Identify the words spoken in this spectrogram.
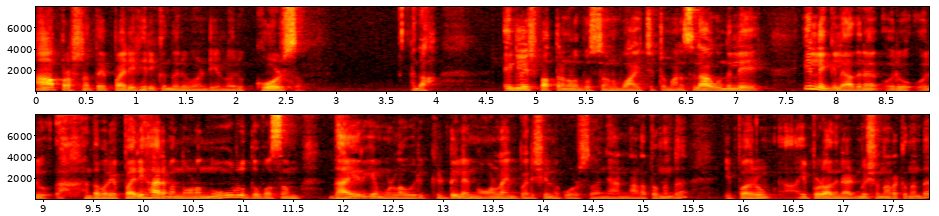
ആ പ്രശ്നത്തെ പരിഹരിക്കുന്നതിന് വേണ്ടിയുള്ള ഒരു കോഴ്സ് എന്താ ഇംഗ്ലീഷ് പത്രങ്ങളും പുസ്തകങ്ങളും വായിച്ചിട്ട് മനസ്സിലാകുന്നില്ലേ? ഇല്ലെങ്കിൽ അതിന് ഒരു ഒരു എന്താ പറയുക പരിഹാരം എന്നോണം നൂറ് ദിവസം ധൈര്യമുള്ള ഒരു കിഡിൽ എന്ന ഓൺലൈൻ പരിശീലന കോഴ്സ് ഞാൻ നടത്തുന്നുണ്ട്. ഇപ്പോഴും ഇപ്പോഴും അതിന്റെ അഡ്മിഷൻ നടക്കുന്നുണ്ട്.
